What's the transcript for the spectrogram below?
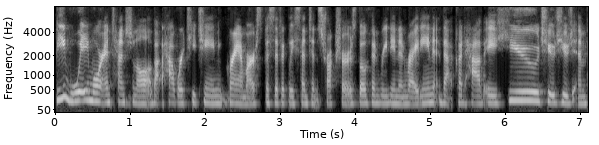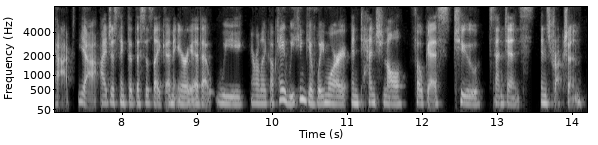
be way more intentional about how we're teaching grammar, specifically sentence structures, both in reading and writing, that could have a huge, huge, huge impact. Yeah, I just think that this is like an area that we are like, okay, we can give way more intentional focus to sentence instruction.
